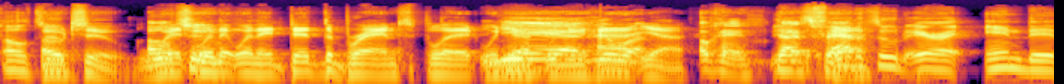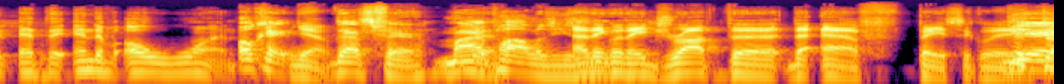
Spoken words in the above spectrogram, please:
Oh, two. 02 when, 02. when, they, when they did the brand split. When you, yeah, when you had, right. yeah. Okay, Yeah, that's fair. Attitude Era ended at the end of 01. Okay, Yeah. that's fair. My Yeah. apologies. I think when they dropped the the F basically. Get the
